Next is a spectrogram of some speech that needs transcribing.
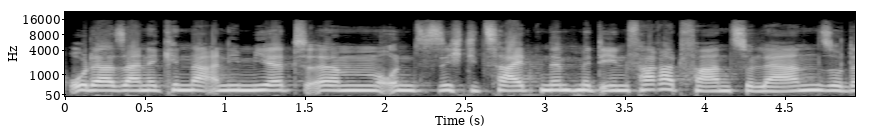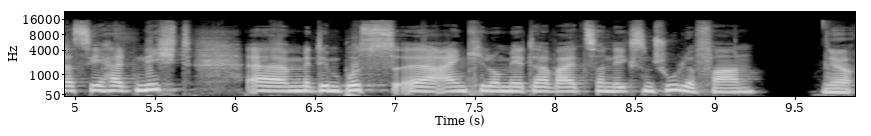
oder seine Kinder animiert ähm, und sich die Zeit nimmt, mit ihnen Fahrradfahren zu lernen, so dass sie halt nicht äh, mit dem Bus äh, ein Kilometer weit zur nächsten Schule fahren. Ja,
